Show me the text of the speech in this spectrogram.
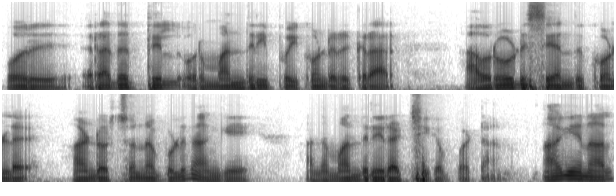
ஒரு ரதத்தில் ஒரு மந்திரி போய் கொண்டிருக்கிறார். அவரோடு சேர்ந்து கொள்ள ஆண்டவர் சொன்ன பொழுது அங்கே அந்த மந்திரி ரட்சிக்கப்பட்டான் ஆகையினால்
